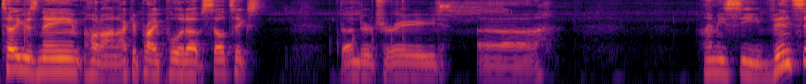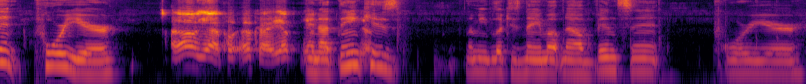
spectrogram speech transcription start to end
tell you his name. Hold on, I could probably pull it up. Celtics Thunder trade. Uh, let me see. Vincent Poirier, Oh yeah. Okay. Yep. yep, and I think yep. his. Let me look his name up now. Vincent Poirier,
